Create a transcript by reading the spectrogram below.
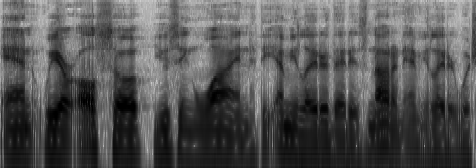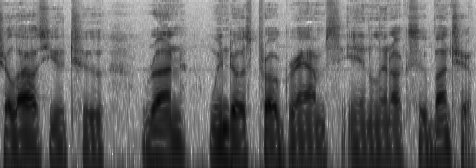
And we are also using Wine, the emulator that is not an emulator, which allows you to run Windows programs in Linux Ubuntu.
